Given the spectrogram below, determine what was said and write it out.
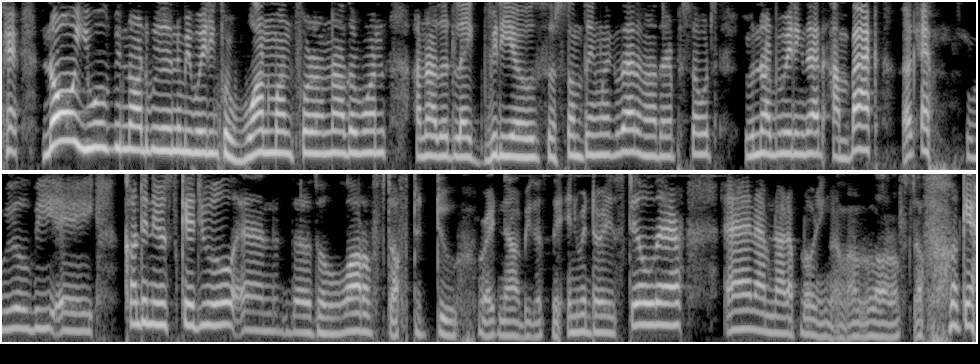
okay? No you will be not going to be waiting for one month for another one another like videos or something like that another episodes. You will not be waiting that. I'm back okay will be a continuous schedule and there's a lot of stuff to do right now because the inventory is still there and i'm not uploading a lot of stuff okay?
